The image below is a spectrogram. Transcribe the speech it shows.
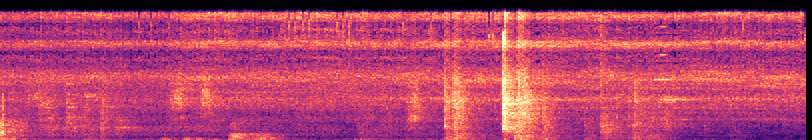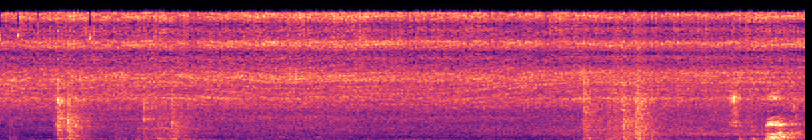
Evet. Sekiz pahalı. Şu pipa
